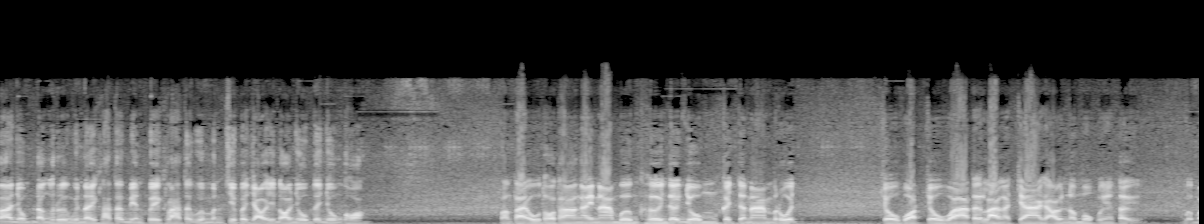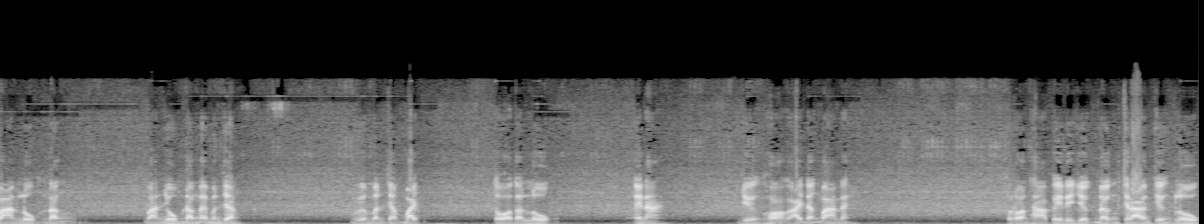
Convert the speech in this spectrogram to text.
តាញោមដឹងរឿងវិន័យខ្លះទៅមានពេលខ្លះទៅវាមិនជាប្រយោជន៍ឲ្យដល់ញោមទេញោមក្រហមប៉ុន្តែឧទាហរណ៍ថាថ្ងៃណាមើមឃើញទៅញោមកិច្ចតាណាមរួចចូលវត្តចូលវាទៅឡើងអាចារ្យគេឲ្យនៅមុខអញ្ចឹងទៅបើបានលោកដឹងបានញោមដឹងដែរមិនអញ្ចឹងវាមិនចាំបាច់តតែលោកឯណាយើងខុសក៏អាចដឹងបានដែរ គ្រាន់ថាពេលដែលយើងដឹងច្រើនជាងលោក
